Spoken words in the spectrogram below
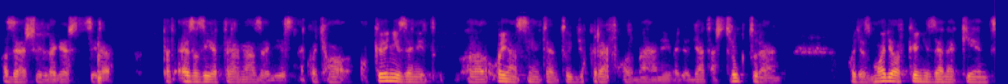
az elsőleges cél. Tehát ez az értelme az egésznek, hogyha a könnyűzenét olyan szinten tudjuk reformálni, vagy egyáltalán strukturálni, hogy az magyar könyvzeneként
